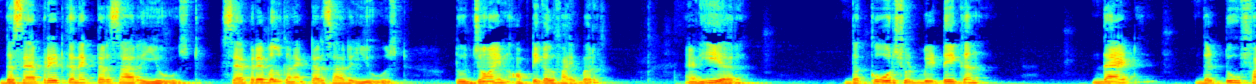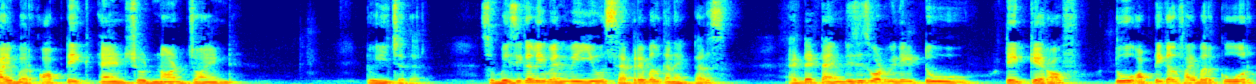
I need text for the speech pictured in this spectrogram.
The separate connectors are used separable connectors are used to join optical fiber. And here the core should be taken that the two fiber optic end should not joined to each other. So basically when we use separable connectors at that time this is what we need to take care of. Two optical fiber core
